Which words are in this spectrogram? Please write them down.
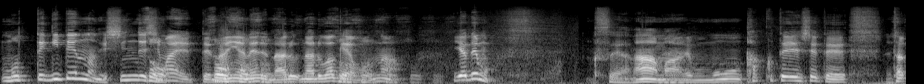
う持ってきてんのに死んでしまえってなんやねんってなるなるわけやもんな。いやでもクソやな。まあでももう確定しててた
